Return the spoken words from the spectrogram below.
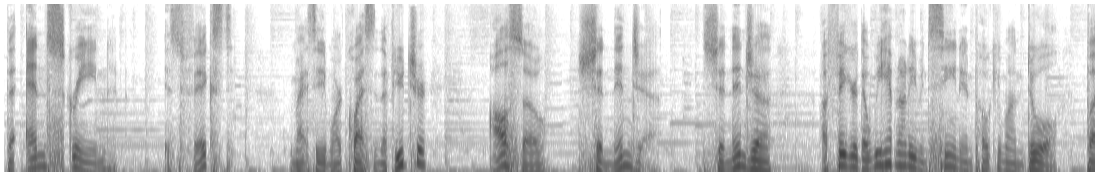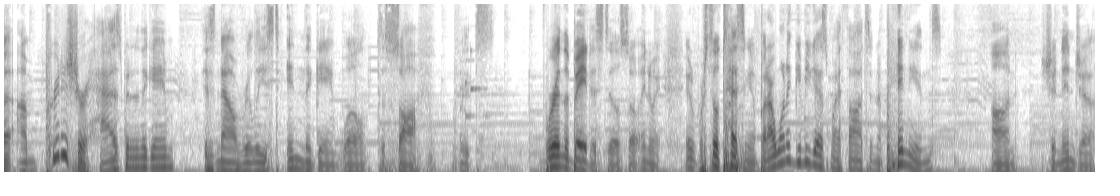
The end screen is fixed. We might see more quests in the future. Also, Shedinja. Shedinja, a figure that we have not even seen in Pokemon Duel, but I'm pretty sure has been in the game, is now released in the game. Well, the soft. It's we're in the beta still, so anyway, we're still testing it. But I want to give you guys my thoughts and opinions on Shedinja.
